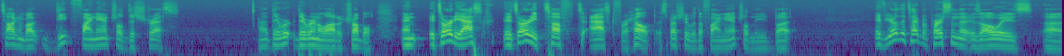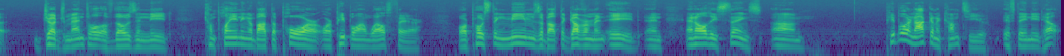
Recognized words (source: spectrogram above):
talking about deep financial distress. Uh, they were they were in a lot of trouble, and it's already ask it's already tough to ask for help, especially with a financial need. But if you're the type of person that is always uh, judgmental of those in need, complaining about the poor or people on welfare, or posting memes about the government aid and and all these things, um, people are not going to come to you if they need help.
